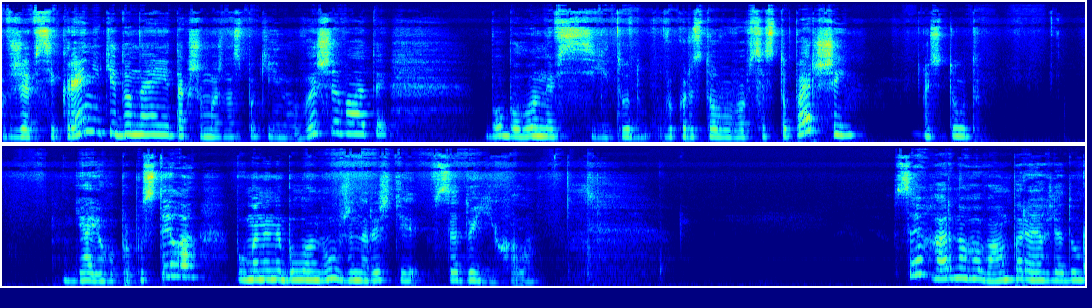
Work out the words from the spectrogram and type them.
вже всі креніки до неї, так що можна спокійно вишивати, бо було не всі. Тут використовувався 101 ось тут. Я його пропустила, бо в мене не було, ну вже нарешті все доїхало. Все, гарного вам перегляду.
